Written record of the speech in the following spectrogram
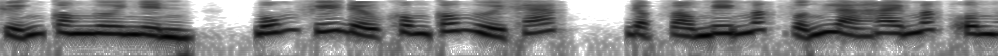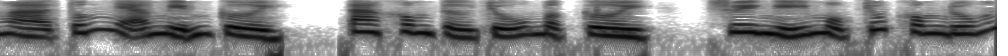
chuyển con ngươi nhìn, bốn phía đều không có người khác, đập vào mi mắt vẫn là hai mắt ôn hòa tuấn nhã mỉm cười, ta không tự chủ bật cười, suy nghĩ một chút không đúng,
